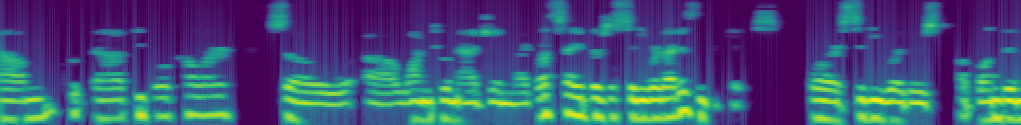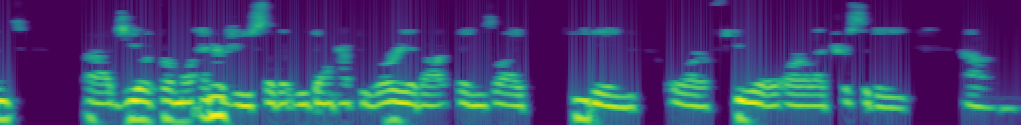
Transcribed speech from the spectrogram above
um, uh, people of color. So, uh, wanting to imagine, like, let's say there's a city where that isn't the case, or a city where there's abundant uh, geothermal energy, so that we don't have to worry about things like heating or fuel or electricity um,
